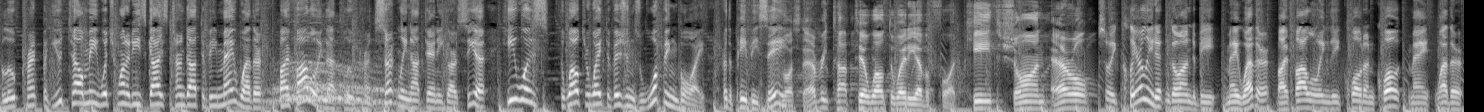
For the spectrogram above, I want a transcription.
blueprint, but you tell me which one of these guys turned out to be Mayweather by following that blueprint. Certainly not Danny Garcia. He was the welterweight division's whooping boy for the PBC. Lost to every top tier welterweight he ever fought. Keith, Sean, Errol. So he clearly didn't go on to be Mayweather by following the quote unquote Mayweather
